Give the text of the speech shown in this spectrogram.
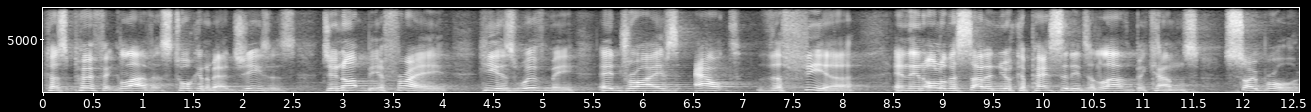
because perfect love, it's talking about Jesus. Do not be afraid. He is with me. It drives out the fear, and then all of a sudden, your capacity to love becomes so broad,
